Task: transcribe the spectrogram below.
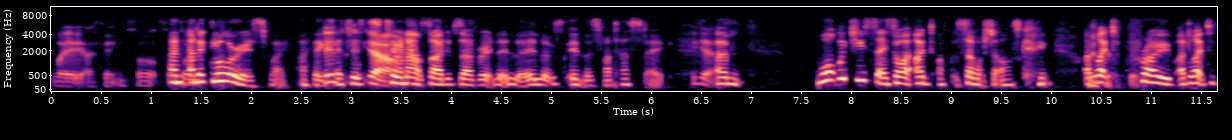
way, I think. For, for And, both- and a glorious way, I think. It- just yeah. to an outside observer, it, it, it looks it looks fantastic. yes. Um, what would you say? So I, I, I've got so much to ask you. I'd like to probe. I'd like to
